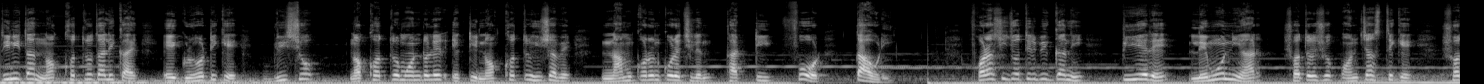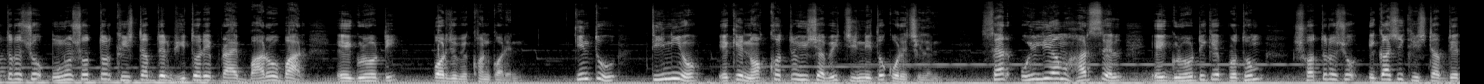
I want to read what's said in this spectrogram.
তিনি তার নক্ষত্র তালিকায় এই গ্রহটিকে বৃষ নক্ষত্রমণ্ডলের একটি নক্ষত্র হিসাবে নামকরণ করেছিলেন থার্টি ফোর তাওরি। ফরাসি জ্যোতির্বিজ্ঞানী পিয়েরে লেমোনিয়ার সতেরোশো পঞ্চাশ থেকে সতেরোশো উনসত্তর খ্রিস্টাব্দের ভিতরে প্রায় বারো বার এই গ্রহটি পর্যবেক্ষণ করেন। কিন্তু তিনিও একে নক্ষত্র হিসাবে চিহ্নিত করেছিলেন। স্যার উইলিয়াম হার্সেল এই গ্রহটিকে প্রথম সতেরোশো একাশি খ্রিস্টাব্দের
